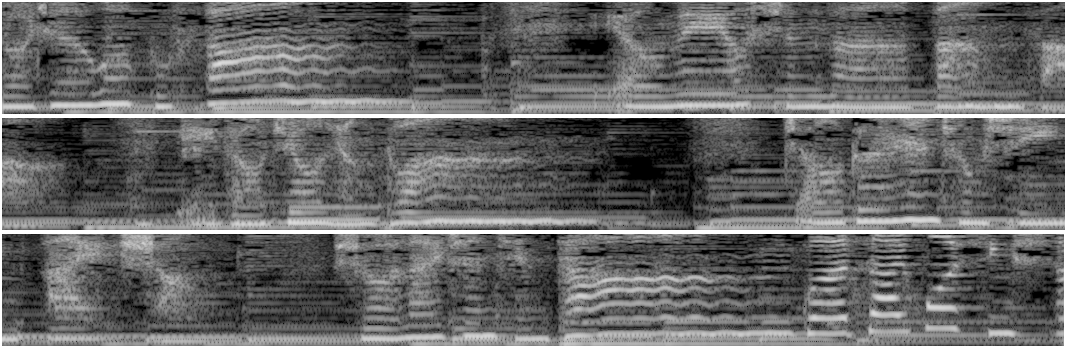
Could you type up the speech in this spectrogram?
说着我不放，有没有什么办法一刀就两断？找个人重新爱上，说来真简单，挂在我心上。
